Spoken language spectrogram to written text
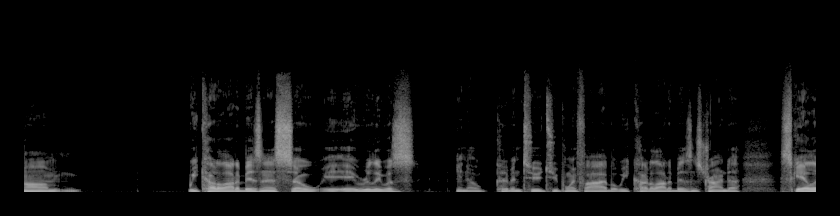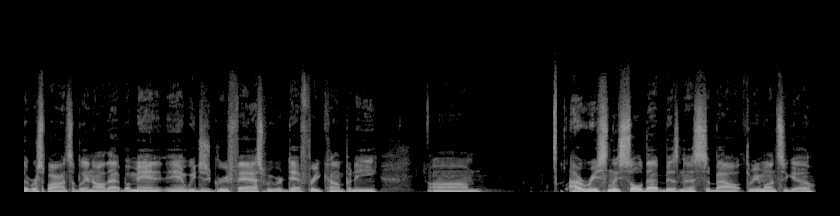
Um, we cut a lot of business, so it, really was you know could have been two, two point five, but we cut a lot of business trying to scale it responsibly and all that. But man, and we just grew fast. We were debt free company. Um, I recently sold that business about three months ago,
